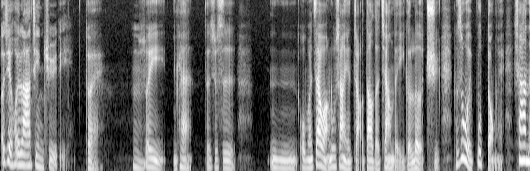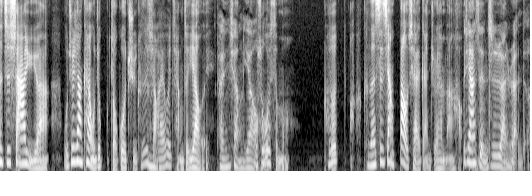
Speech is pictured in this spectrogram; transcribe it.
而且会拉近距离，对，嗯，所以你看，这就是，嗯，我们在网络上也找到的这样的一个乐趣。可是我也不懂，哎，像他那只鲨鱼啊，我就这样看，我就走过去，可是小孩会抢着要，哎，很想要。我说为什么？他说。可能是这样抱起来感觉还蛮好的，而且它整只软软的，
